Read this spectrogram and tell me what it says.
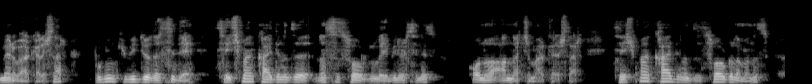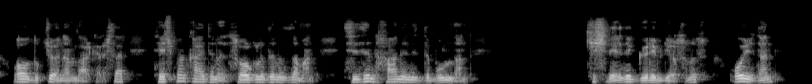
Merhaba arkadaşlar. Bugünkü videoda size seçmen kaydınızı nasıl sorgulayabilirsiniz onu anlatacağım arkadaşlar. Seçmen kaydınızı sorgulamanız oldukça önemli arkadaşlar. Seçmen kaydını sorguladığınız zaman sizin hanenizde bulunan kişileri de görebiliyorsunuz. O yüzden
